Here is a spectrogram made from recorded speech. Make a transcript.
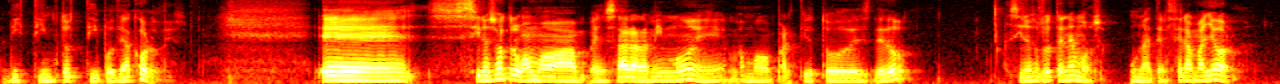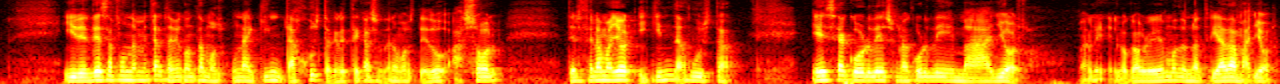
distintos tipos de acordes. Eh, si nosotros vamos a pensar ahora mismo, eh, vamos a partir todo desde Do, si nosotros tenemos una tercera mayor y desde esa fundamental también contamos una quinta justa, que en este caso tenemos de Do a Sol, tercera mayor y quinta justa, ese acorde es un acorde mayor. Lo que hablaremos de una triada mayor.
